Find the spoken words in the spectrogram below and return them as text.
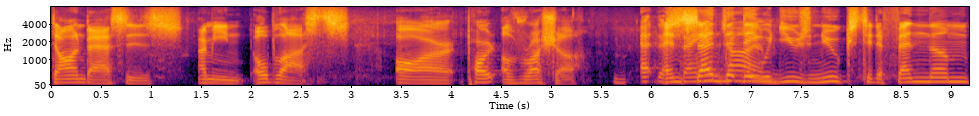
Donbasses, I mean oblasts, are part of Russia At the and said that they would use nukes to defend them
